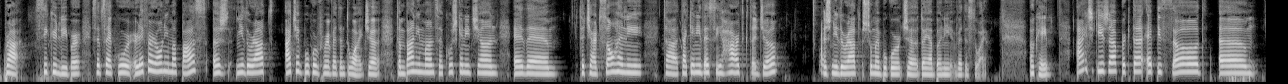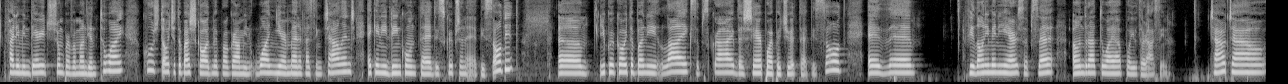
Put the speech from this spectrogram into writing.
pra, si ky libër, sepse kur referoni më pas, është një dhuratë aq e bukur për veten tuaj që të mbani mend se kush keni qenë edhe të qartësoheni, ta ta keni dhe si hartë këtë gjë, është një dhuratë shumë e bukur që do ia bëni vetes suaj. Okay. Aq kisha për këtë episod, um, Faleminderit shumë për vëmendjen tuaj. Kush do që të bashkohet me programin One Year Manifesting Challenge, e keni linkun te description e episodit. Um, ju kërkoj të bëni like, subscribe dhe share po e pëlqyet këtë episod. Edhe Filloni menjëherë sepse ëndrrat tuaja po ju thërrasin. Ciao ciao.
